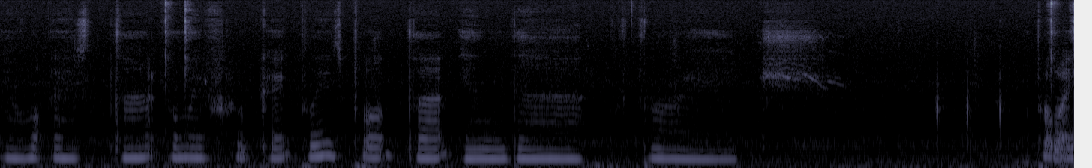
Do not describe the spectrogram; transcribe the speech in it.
Okay, what is that? Homemade fruitcake. Please put that in the fridge. Away.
